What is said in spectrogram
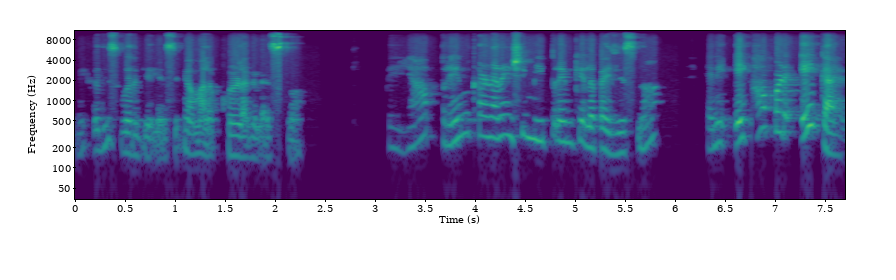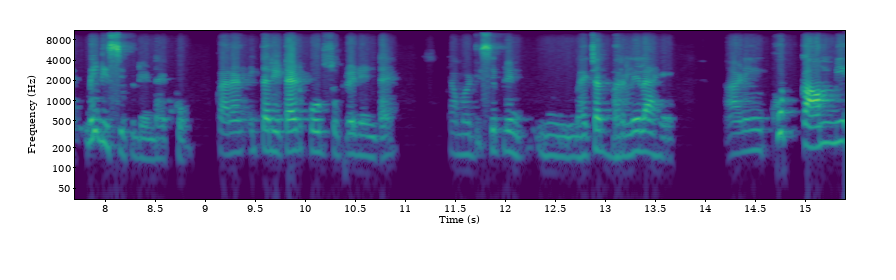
मी कधीच वर गेले असते किंवा मला खोळ लागलं असतं. या ह्या प्रेम करणाऱ्यांशी मी प्रेम केलं पाहिजेस ना? यांनी एक हा पण एक आहे मी डिसिप्लिन आहे खूप. कारण एक तर रिटायर्ड कोर्ट सुप्रिटेंडेंट आहे. त्यामुळे डिसिप्लिन ह्याच्यात भरलेला आहे. आणि खूप काम मी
